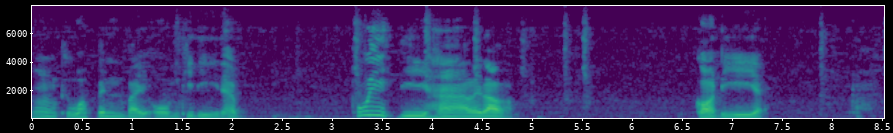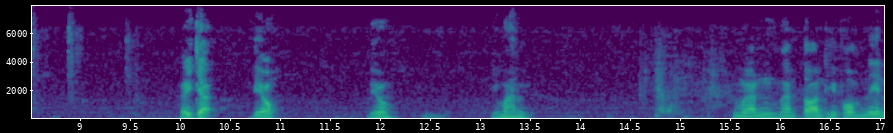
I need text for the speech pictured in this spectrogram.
อืมถือว่าเป็นไบโอมที่ดีนะครับอุ้ยดีหาอะไรเล่า ก็ดีอะ เฮ้ยจะ เดี๋ยว เดี๋ยว นี่มัน เหมือนเหมือนตอนที่ผมเล่น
